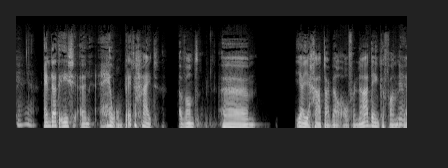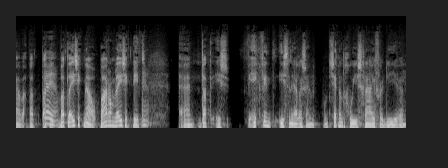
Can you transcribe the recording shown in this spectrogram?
ja, ja. En dat is een heel onprettigheid. Want ja, je gaat daar wel over nadenken van, ja, Ja. wat, wat, Ja, ja. wat lees ik nou? Waarom lees ik dit? En dat is, ik vind Easton Ellis een ontzettend goede schrijver die eh,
